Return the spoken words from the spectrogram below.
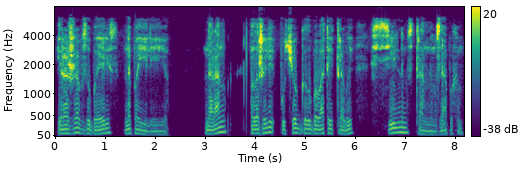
и, разжав зубы Эрис, напоили ее. На рану положили пучок голубоватой травы с сильным странным запахом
